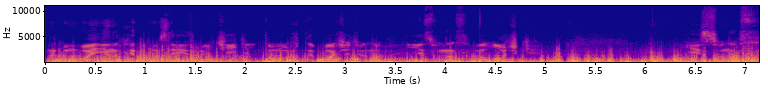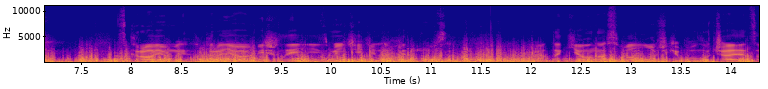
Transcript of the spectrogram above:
на комбайні нахитнувся і змільчитель, то можете бачити, воно є у нас волочки. Є у нас з краю ми края обійшли і змільчитель нахитнувся. І отакі у нас волочки виходить.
